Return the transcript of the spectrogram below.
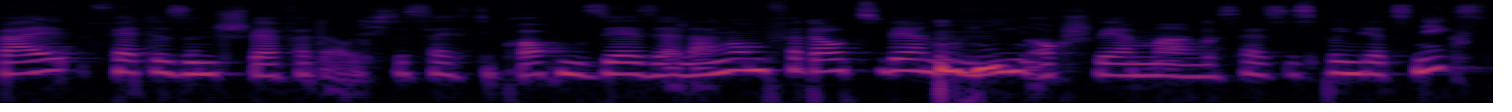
Weil Fette sind schwer verdaulich. Das heißt, die brauchen sehr, sehr lange, um verdaut zu werden und Mhm. liegen auch schwer im Magen. Das heißt, es bringt jetzt nichts,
